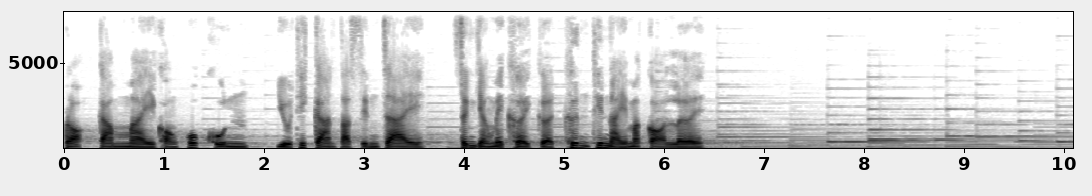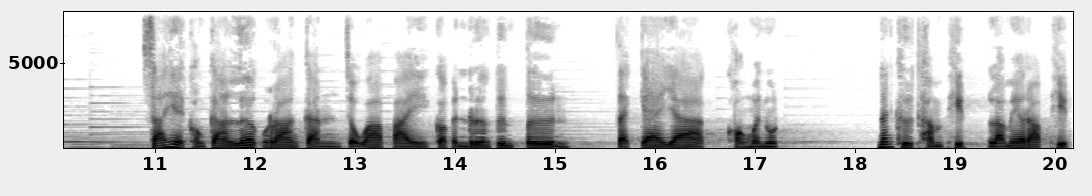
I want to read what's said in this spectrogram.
เพราะกรรมใหม่ของพวกคุณอยู่ที่การตัดสินใจ ซึ่งยังไม่เคยเกิดขึ้นที่ไหนมาก่อนเลย สาเหตุของการเลิกร้างกันจะว่าไปก็เป็นเรื่องตื้นๆ แต่แก้ยากของมนุษย์ นั่นคือทำผิดแล้วไม่รับผิด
